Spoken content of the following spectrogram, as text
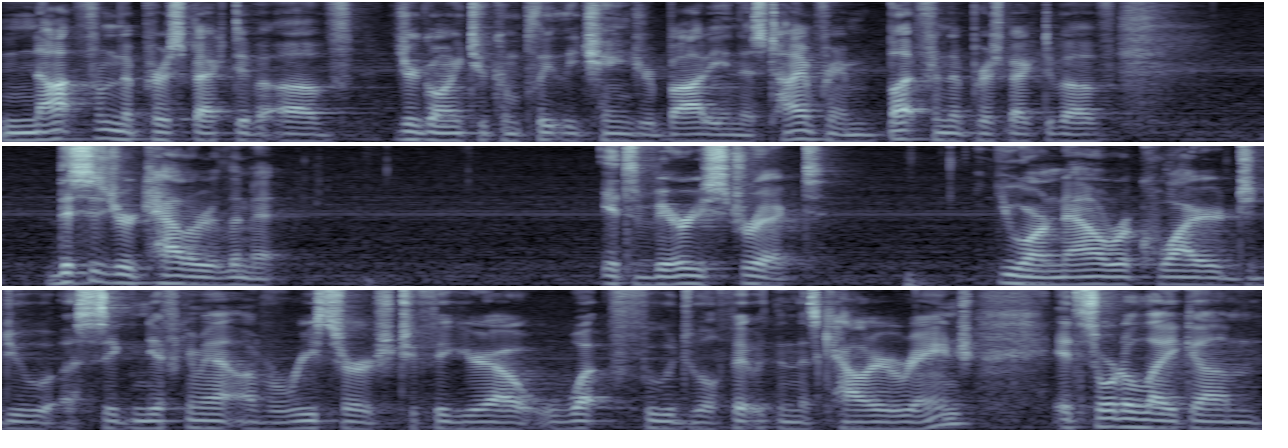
not from the perspective of you're going to completely change your body in this time frame but from the perspective of this is your calorie limit it's very strict you are now required to do a significant amount of research to figure out what foods will fit within this calorie range it's sort of like um,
